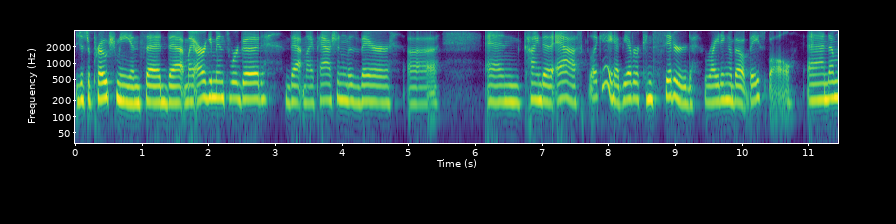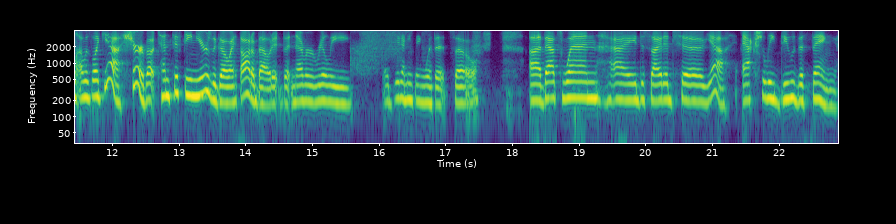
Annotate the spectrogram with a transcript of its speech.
just approached me and said that my arguments were good, that my passion was there, uh, and kind of asked, like, hey, have you ever considered writing about baseball? And I'm, i was like, yeah, sure. About 10, 15 years ago, I thought about it, but never really did anything with it. So uh, that's when I decided to, yeah, actually do the thing.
